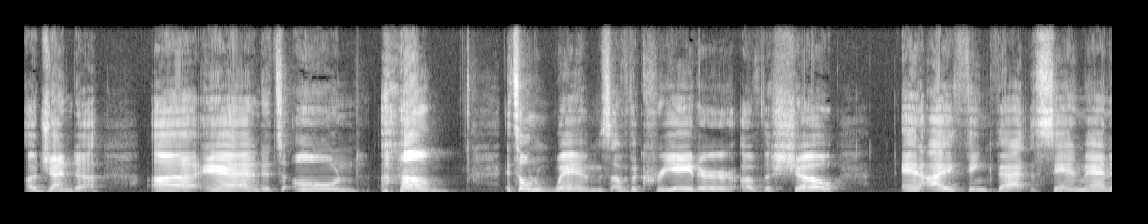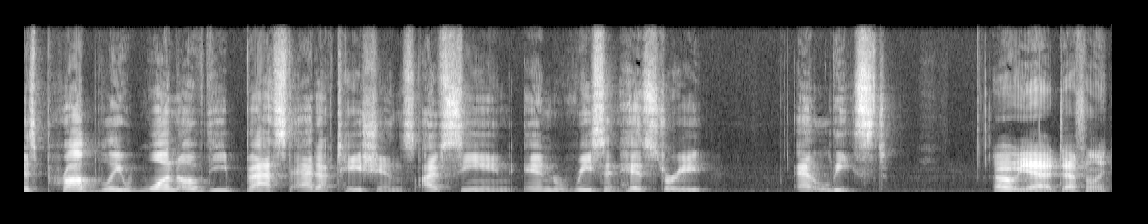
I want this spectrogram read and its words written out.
agenda uh, and its own um, its own whims of the creator of the show. And I think that Sandman is probably one of the best adaptations I've seen in recent history, at least. Oh yeah, definitely.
